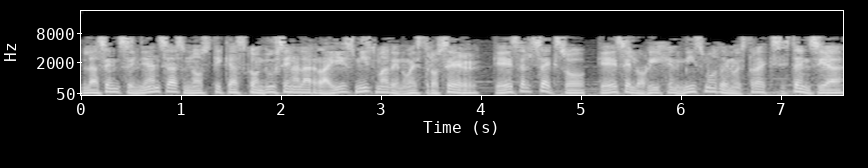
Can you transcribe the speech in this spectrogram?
Las enseñanzas gnósticas conducen a la raíz misma de nuestro ser, que es el sexo, que es el origen mismo de nuestra existencia,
